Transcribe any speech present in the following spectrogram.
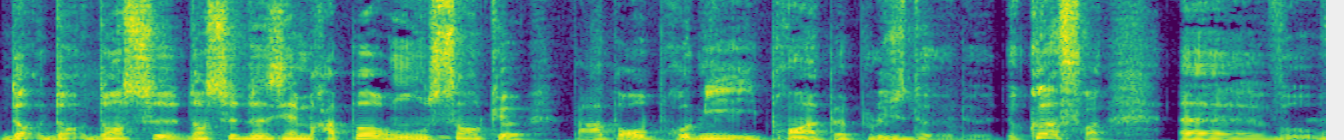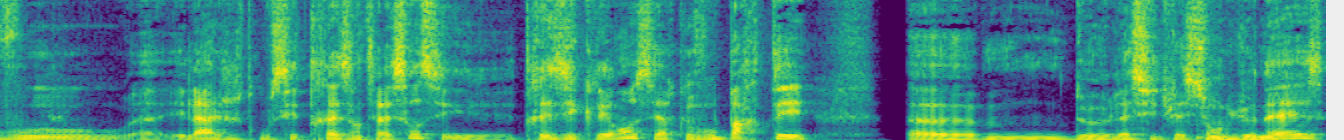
dans, ce, dans ce deuxième rapport, on sent que par rapport au premier, il prend un peu plus de, de, coffre. Euh, vous, vous, et là, je trouve c'est très intéressant, c'est très éclairant. C'est-à-dire que vous partez euh, de la situation lyonnaise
